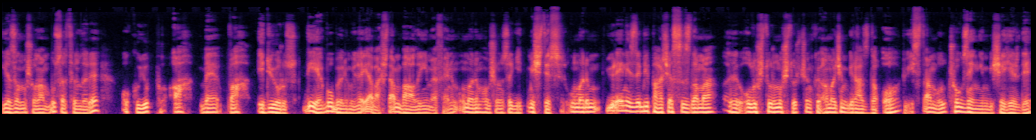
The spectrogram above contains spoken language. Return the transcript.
yazılmış olan bu satırları okuyup ah ve vah ediyoruz diye bu bölümü de yavaştan bağlayayım efendim. Umarım hoşunuza gitmiştir. Umarım yüreğinizde bir parça sızlama e, oluşturmuştur. Çünkü amacım biraz da o. İstanbul çok zengin bir şehirdi.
